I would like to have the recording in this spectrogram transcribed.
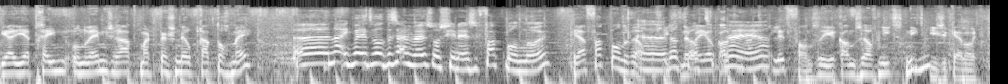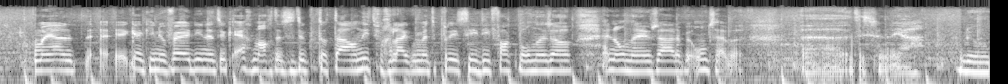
Ja, je hebt geen ondernemingsraad, maar het personeel praat toch mee? Uh, nou, ik weet wel, er zijn heus wel Chinese vakbonden hoor. Ja, vakbonden wel, precies. Daar ben je ook automatisch nee, ja. lid van. Je kan zelf niet, niet kiezen kennelijk. Maar ja, dat, kijk, in hoeverre die natuurlijk echt macht is natuurlijk totaal niet vergelijkbaar met de politie die vakbonden en zo en ondernemingsraden bij ons hebben. Uh, het is, ja, ik bedoel,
